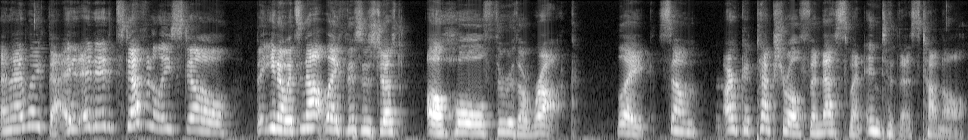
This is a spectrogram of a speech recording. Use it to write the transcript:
and I like that. It, it, it's definitely still, but you know, it's not like this is just a hole through the rock. Like some architectural finesse went into this tunnel,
